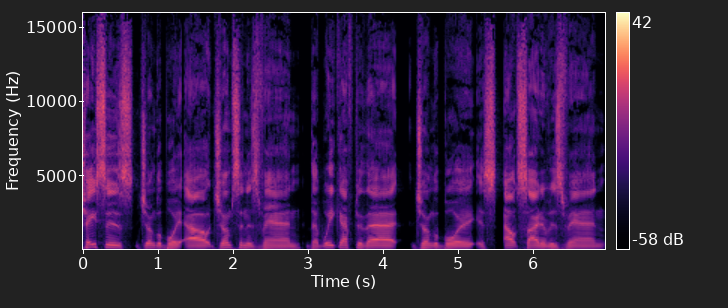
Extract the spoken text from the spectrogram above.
chases Jungle Boy out, jumps in his van. The week after that, Jungle Boy is outside of his van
